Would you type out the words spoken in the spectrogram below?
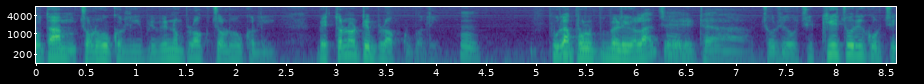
ଗୋଦାମ ଚଢ଼ଉ କଲି ବିଭିନ୍ନ ବ୍ଲକ ଚଢ଼ଉ କଲି ବେତନଟି ବ୍ଲକକୁ ଗଲି ପୁରା ମିଳିଗଲା ଯେ ଏଇଟା ଚୋରି ହେଉଛି କିଏ ଚୋରି କରୁଛି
